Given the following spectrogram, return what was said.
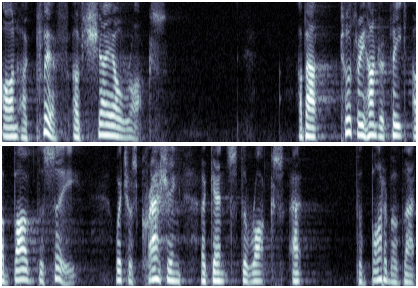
on a cliff of shale rocks, about two or three hundred feet above the sea, which was crashing against the rocks at the bottom of that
